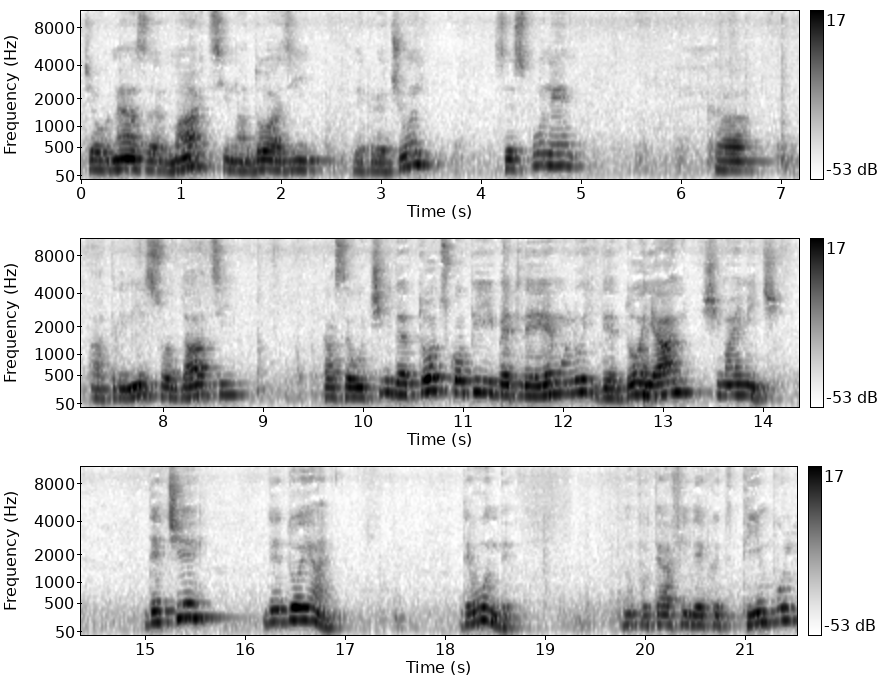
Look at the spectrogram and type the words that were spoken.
ce urmează marți, în a doua zi de Crăciun, se spune că a trimis soldații ca să ucidă toți copiii Betleemului de 2 ani și mai mici. De ce de 2 ani? De unde? Nu putea fi decât timpul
